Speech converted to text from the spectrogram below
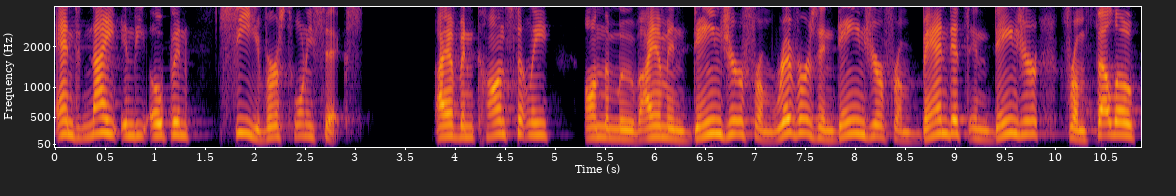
and night in the open sea. Verse 26. I have been constantly on the move. I am in danger from rivers, in danger from bandits, in danger from fellow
